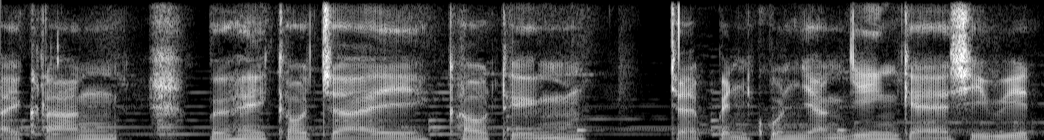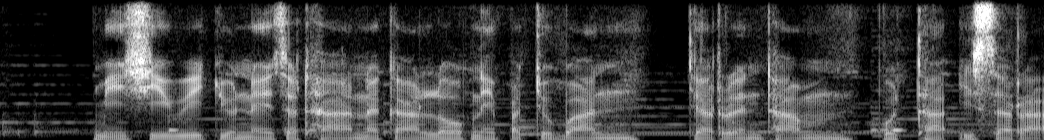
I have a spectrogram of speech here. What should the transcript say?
ลาย ๆ ครั้ง เพื่อให้เข้าใจเข้าถึง จะเป็นคุณอย่างยิ่งแก่ชีวิต มีชีวิตอยู่ในสถานการณ์โลกในปัจจุบันจเจริญธรรม พุทธอิสระ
